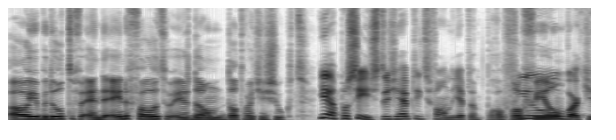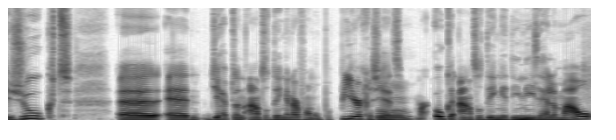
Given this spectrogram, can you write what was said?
Oh, je bedoelt, de- en de ene foto is dan dat wat je zoekt. Ja, precies. Dus je hebt iets van, je hebt een profiel, Profiel. wat je zoekt. eh, en je hebt een aantal dingen daarvan op papier gezet. Mhm. Maar ook een aantal dingen die niet helemaal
